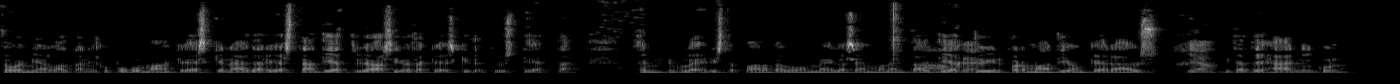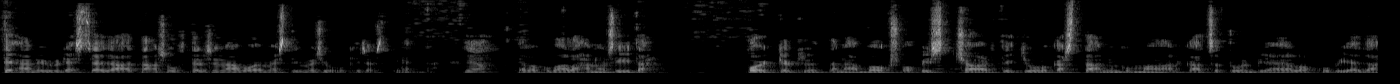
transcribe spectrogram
toimialalta niin puhumaan keskenään, järjestetään tiettyjä asioita keskitetysti, että niin kuin lehdistöpalvelu on meillä semmoinen, tai ah, tietty okay. informaation keräys, yeah. mitä tehdään, niin kuin, tehdään yhdessä ja jaetaan suhteellisen avoimesti myös julkisesti. Että yeah. Elokuvalahan on siitä poikkeuksellisesti, että nämä box office chartit julkaistaan niin kuin maan katsotuimpia elokuvia ja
